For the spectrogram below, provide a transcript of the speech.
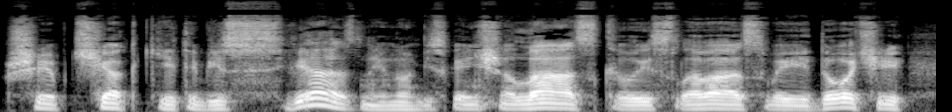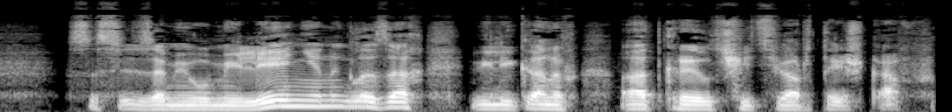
Шепча какие-то бессвязные, но бесконечно ласковые слова своей дочери, со слезами умиления на глазах Великанов открыл четвертый шкаф.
